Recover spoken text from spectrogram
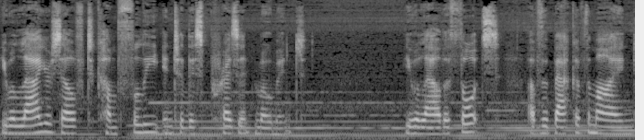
you allow yourself to come fully into this present moment. You allow the thoughts of the back of the mind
